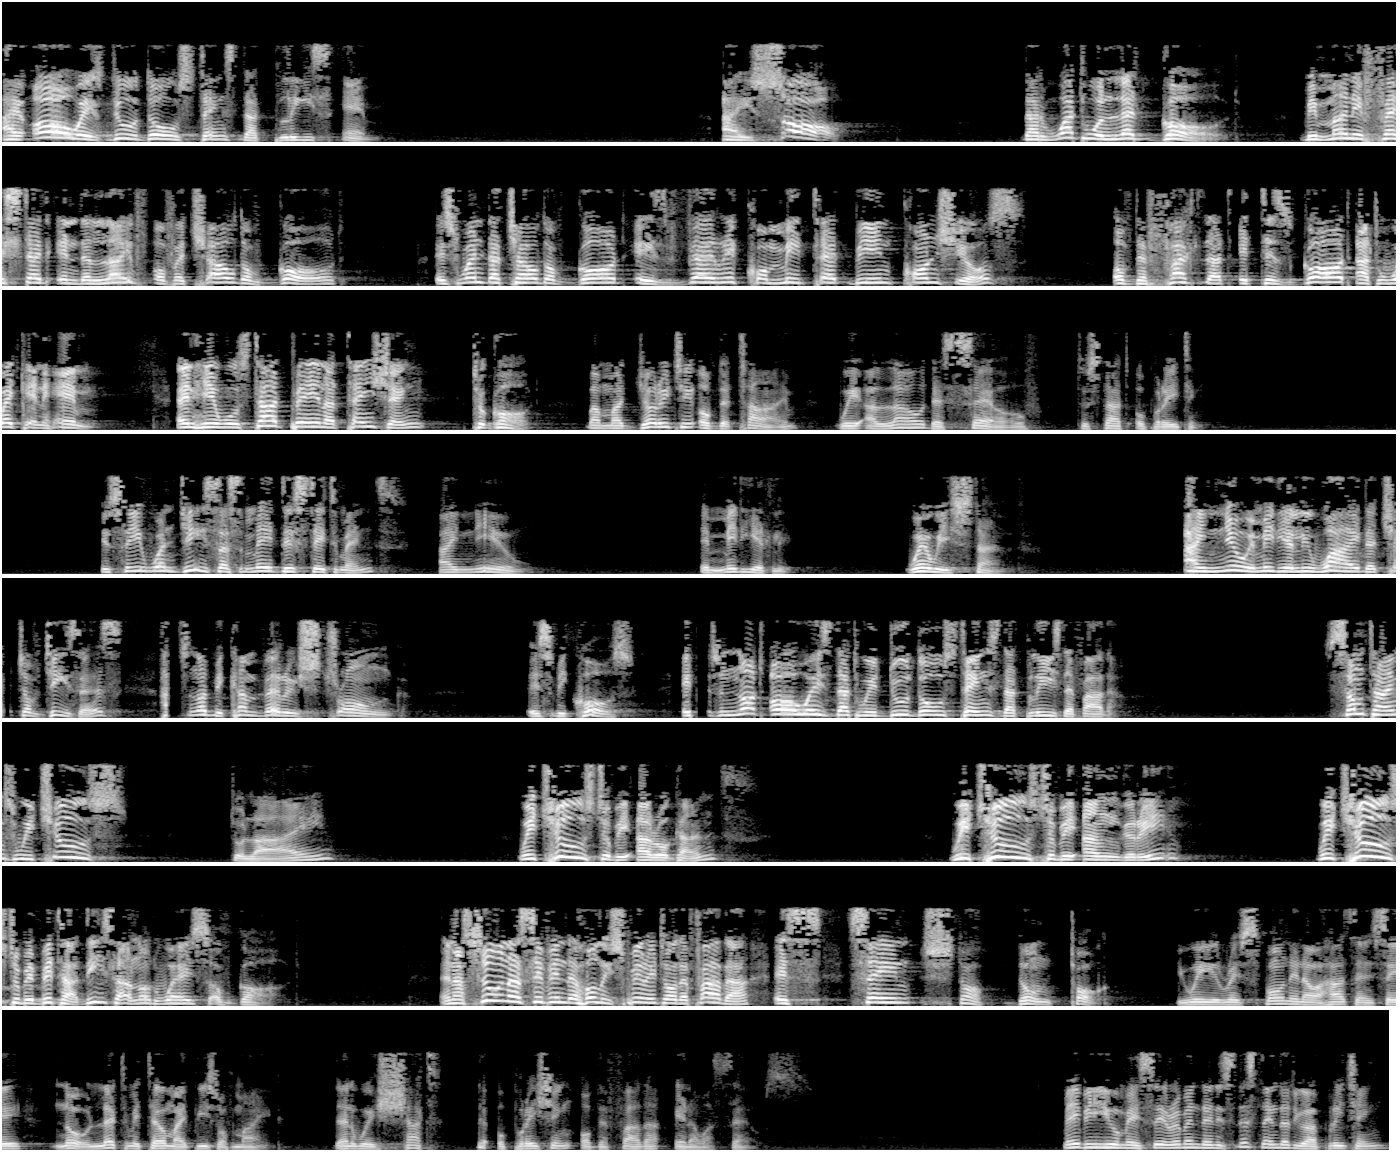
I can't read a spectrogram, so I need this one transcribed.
I always do those things that please Him. I saw that what will let God be manifested in the life of a child of God is when that child of God is very committed, being conscious of the fact that it is God at work in him. And he will start paying attention to God. But majority of the time, we allow the self to start operating. You see, when Jesus made this statement, I knew immediately where we stand. I knew immediately why the church of Jesus has not become very strong. It's because it is not always that we do those things that please the Father. Sometimes we choose to lie. We choose to be arrogant. We choose to be angry. We choose to be bitter. These are not ways of God. And as soon as even the Holy Spirit or the Father is saying, stop, don't talk, we respond in our hearts and say, no, let me tell my peace of mind. Then we shut the operation of the Father in ourselves. Maybe you may say, Reverend Dennis, this thing that you are preaching,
